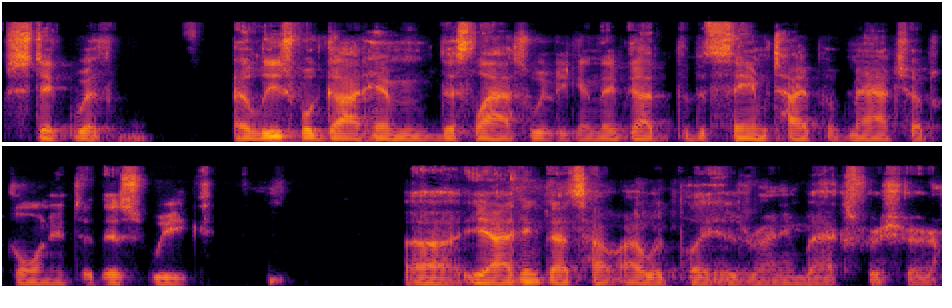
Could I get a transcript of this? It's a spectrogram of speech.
stick with at least what got him this last week, and they've got the same type of matchups going into this week. Uh, yeah, I think that's how I would play his running backs for sure.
